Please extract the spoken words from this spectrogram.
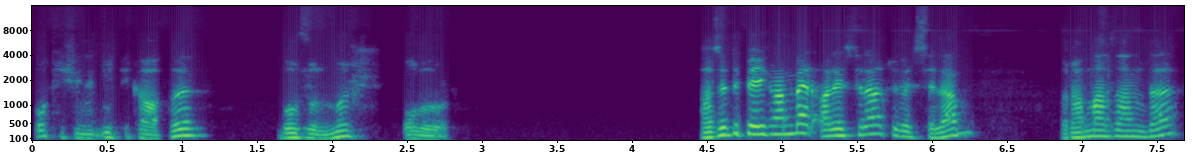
o kişinin itikafı bozulmuş olur. Hz. Peygamber aleyhissalatü vesselam Ramazan'da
